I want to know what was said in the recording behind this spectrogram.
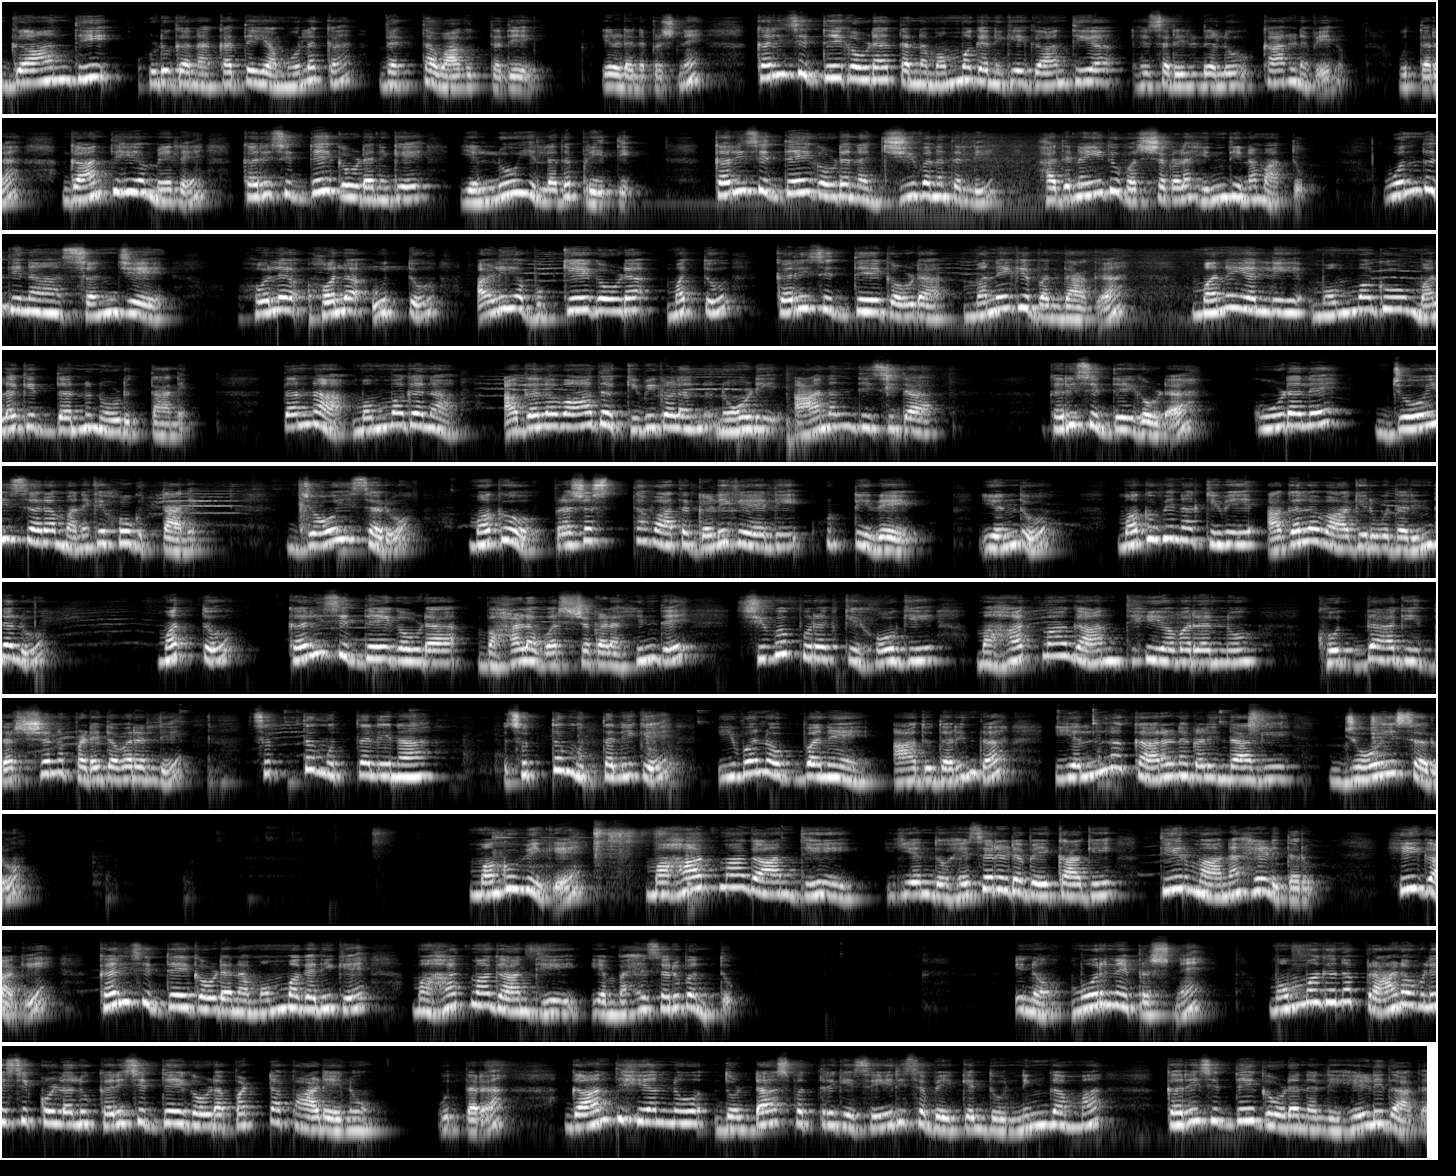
ಗಾಂಧಿ ಹುಡುಗನ ಕಥೆಯ ಮೂಲಕ ವ್ಯಕ್ತವಾಗುತ್ತದೆ. ಎರಡನೇ ಪ್ರಶ್ನೆ, ಕರಿಸಿದ್ದೇಗೌಡ ತನ್ನ ಮೊಮ್ಮಗನಿಗೆ ಗಾಂಧಿಯ ಹೆಸರಿಡಲು ಕಾರಣವೇನು? ಉತ್ತರ, ಗಾಂಧಿಯ ಮೇಲೆ ಕರಿಸಿದ್ದೇಗೌಡನಿಗೆ ಎಲ್ಲೂ ಇಲ್ಲದ ಪ್ರೀತಿ. ಕರಿಸಿದ್ದೇಗೌಡನ ಜೀವನದಲ್ಲಿ ಹದಿನೈದು ವರ್ಷಗಳ ಹಿಂದಿನ ಮಾತು. ಒಂದು ದಿನ ಸಂಜೆ ಹೊಲ ಹೊಲ ಉತ್ತು ಅಳಿಯ ಬುಕ್ಕೇಗೌಡ ಮತ್ತು ಕರಿಸಿದ್ದೇಗೌಡ ಮನೆಗೆ ಬಂದಾಗ ಮನೆಯಲ್ಲಿ ಮೊಮ್ಮಗು ಮಲಗಿದ್ದನ್ನು ನೋಡುತ್ತಾನೆ. ತನ್ನ ಮೊಮ್ಮಗನ ಅಗಲವಾದ ಕಿವಿಗಳನ್ನು ನೋಡಿ ಆನಂದಿಸಿದ ಕರಿಸಿದ್ದೇಗೌಡ ಕೂಡಲೇ ಜೋಯಿಸರ ಮನೆಗೆ ಹೋಗುತ್ತಾನೆ. ಜೋಯಿಸರು, ಮಗು, ಪ್ರಶಸ್ತವಾದ ಗಳಿಗೆಯಲ್ಲಿ ಹುಟ್ಟಿದೆ ಎಂದು ಮಗುವಿನ ಕಿವಿ ಅಗಲವಾಗಿರುವುದರಿಂದಲೂ ಮತ್ತು ಕರಿಸಿದ್ದೇಗೌಡ ಬಹಳ ವರ್ಷಗಳ ಹಿಂದೆ ಶಿವಪುರಕ್ಕೆ ಹೋಗಿ ಮಹಾತ್ಮ ಗಾಂಧಿಯವರನ್ನು ಖುದ್ದಾಗಿ ದರ್ಶನ ಪಡೆದವರಲ್ಲಿ ಸುತ್ತಮುತ್ತಲಿನ, ಸುತ್ತಮುತ್ತಲಿಗೆ ಇವನೊಬ್ಬನೇ ಆದುದರಿಂದ ಎಲ್ಲ ಕಾರಣಗಳಿಂದಾಗಿ ಜೋಯಿಸರು ಮಗುವಿಗೆ ಮಹಾತ್ಮ ಗಾಂಧಿ ಎಂದು ಹೆಸರಿಡಬೇಕಾಗಿ ತೀರ್ಮಾನ ಹೇಳಿದರು. ಹೀಗಾಗಿ ಕರಿಸಿದ್ದೇಗೌಡನ ಮೊಮ್ಮಗನಿಗೆ ಮಹಾತ್ಮ ಗಾಂಧಿ ಎಂಬ ಹೆಸರು ಬಂತು. ಇನ್ನು ಮೂರನೇ ಪ್ರಶ್ನೆ, ಮೊಮ್ಮಗನ ಪ್ರಾಣ ಉಳಿಸಿಕೊಳ್ಳಲು ಕರಿಸಿದ್ದೇಗೌಡ ಪಟ್ಟ ಪಾಡೇನು? ಉತ್ತರ, ಗಾಂಧಿಯನ್ನು ದೊಡ್ಡಾಸ್ಪತ್ರೆಗೆ ಸೇರಿಸಬೇಕೆಂದು ನಿಂಗಮ್ಮ ಕರಿಸಿದ್ದೇಗೌಡನಲ್ಲಿ ಹೇಳಿದಾಗ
